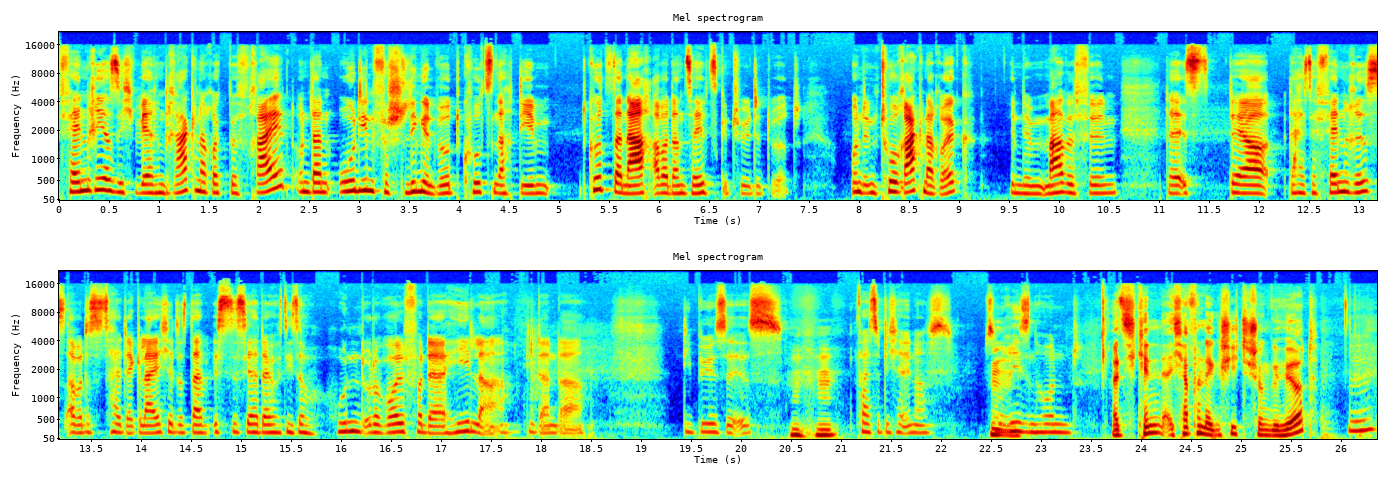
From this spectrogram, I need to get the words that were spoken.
Fenrir sich während Ragnarök befreit und dann Odin verschlingen wird, kurz nachdem, kurz danach aber dann selbst getötet wird. Und in Thor Ragnarök, in dem Marvel-Film, da ist der, da heißt der Fenris, aber das ist halt der gleiche, das, da ist es ja der, dieser Hund oder Wolf von der Hela, die dann da die Böse ist. Mhm. Falls du dich erinnerst. So ein Hm. Riesenhund. Also ich kenne, ich habe von der Geschichte schon gehört, Hm?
